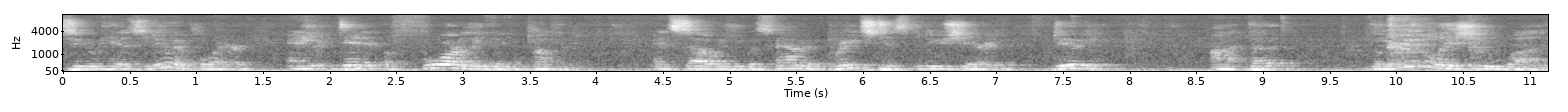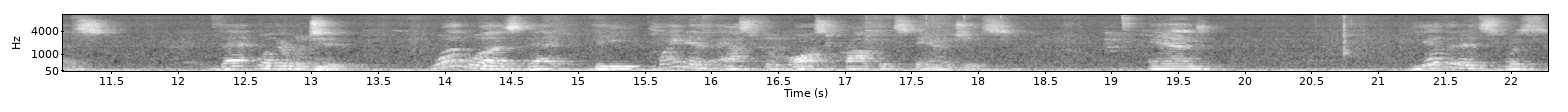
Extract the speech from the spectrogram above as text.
to his new employer, and he did it before leaving the company. And so he was found to have breached his fiduciary duty. Uh, the, the legal issue was that, well, there were two. One was that the plaintiff asked for lost profits damages. And the evidence was,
